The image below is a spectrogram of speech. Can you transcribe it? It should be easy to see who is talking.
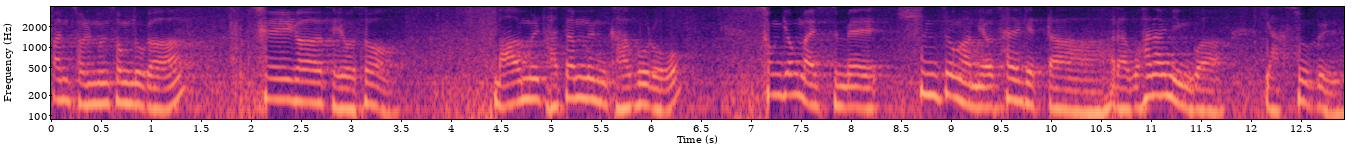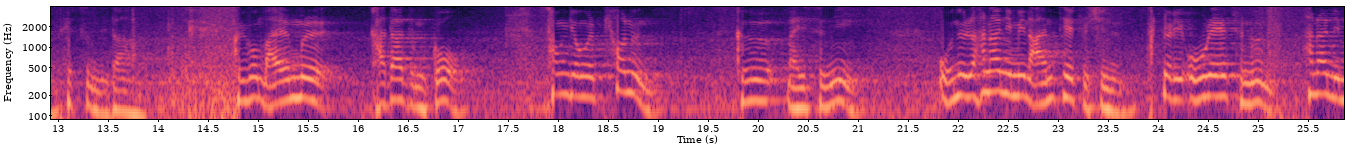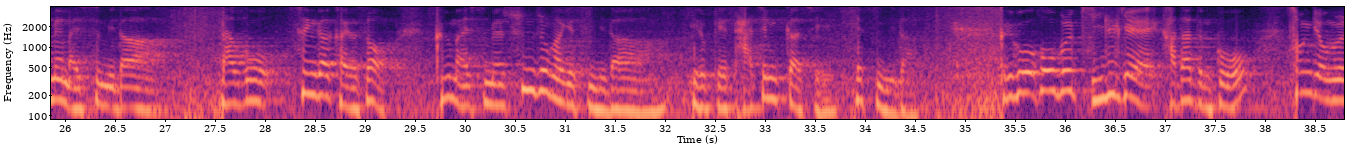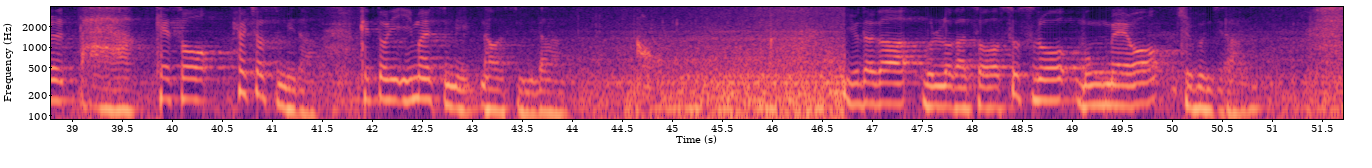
Speaker 1: 한 젊은 성도가 새해가 되어서 마음을 다잡는 각오로 성경 말씀에 순종하며 살겠다라고 하나님과 약속을 했습니다. 그리고 마음을 가다듬고 성경을 펴는 그 말씀이 오늘 하나님이 나한테 주시는 특별히 올해 주는 하나님의 말씀이다 라고 생각하여서 그 말씀에 순종하겠습니다. 이렇게 다짐까지 했습니다. 그리고 호흡을 길게 가다듬고 성경을 딱 해서 펼쳤습니다. 그랬더니 이 말씀이 나왔습니다. 유다가 물러가서 스스로 목매어 죽은지라.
